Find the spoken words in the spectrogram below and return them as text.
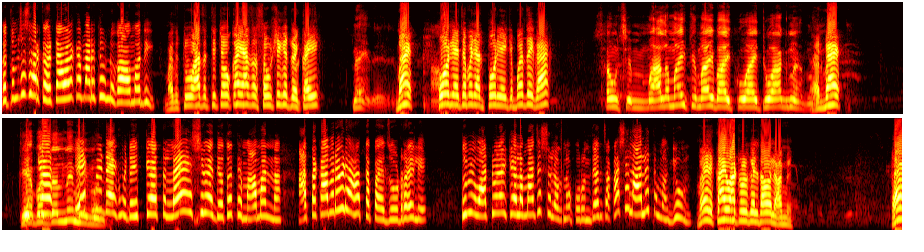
का तुमच्यासारखं टावळ का येऊ गावामध्ये? मग तू आता त्याच्यावर काही आता संशय घेतोय काही? नाही नाही. बाय फोन यायच्या म्हणजे फोन यायचे बंद आहे का? संशय मला माहिती माय बायको वागणार नाही. आणि बाय. त्याबद्दल नाही एक मिनिट एक मिनिट इतक्या आता लय शिवाय देत होते मामांना. आता का बरं एवढे हात पाय जोड राहिले? तुम्ही वाटोळा केला माझ्याशी लग्न करून त्यांचा कशाला आले तुम्ही घेऊन? नाही रे, काय वाटवळ केलं तावलं आम्ही. हा?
